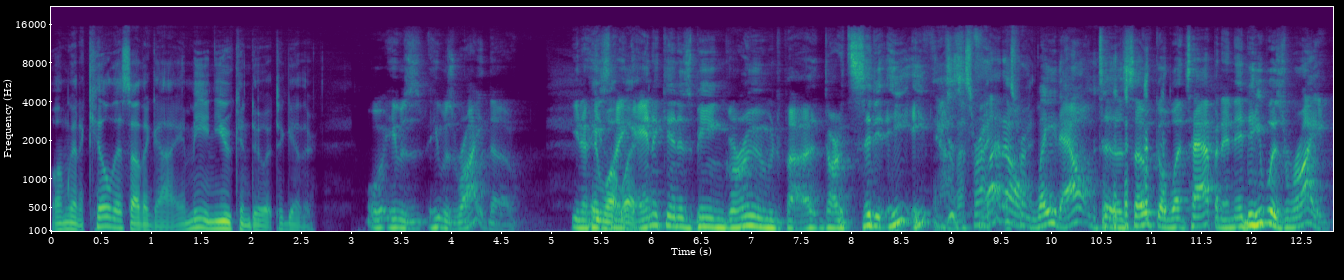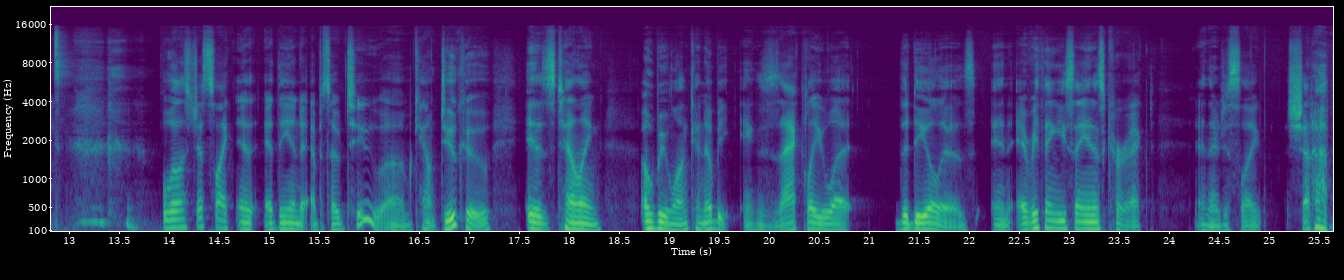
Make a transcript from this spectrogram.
well, I'm going to kill this other guy, and me and you can do it together. Well, he was he was right though. You know, he's like way? Anakin is being groomed by Darth Sidious. He he just right, flat out right. laid out to Ahsoka what's happening, and he was right. Well, it's just like at, the end of episode two, um, Count Dooku is telling Obi Wan Kenobi exactly what the deal is, and everything he's saying is correct. And they're just like, "Shut up!"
